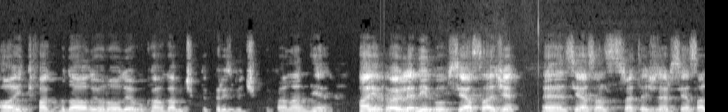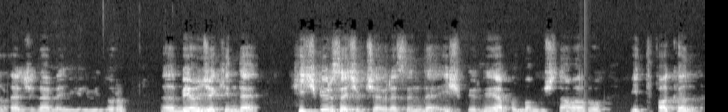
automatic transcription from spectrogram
Aa ittifak mı dağılıyor, ne oluyor, bu kavga mı çıktı, kriz mi çıktı falan diye. Hayır öyle değil. Bu siyasal sadece e, siyasal stratejiler, siyasal tercihlerle ilgili bir durum. E, bir öncekinde hiçbir seçim çevresinde işbirliği yapılmamıştı ama bu ittifakın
